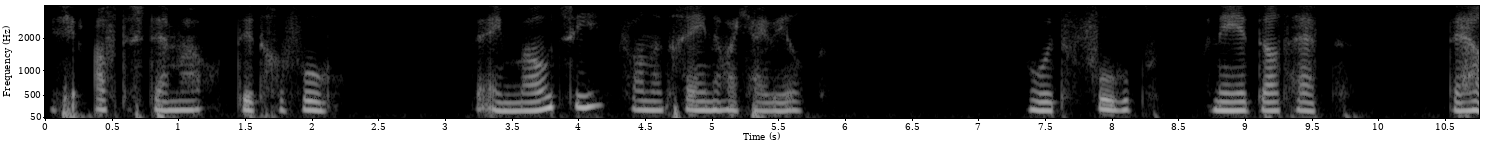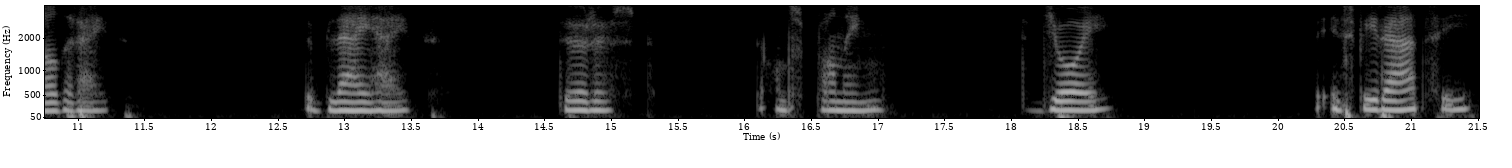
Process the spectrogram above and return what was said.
is je af te stemmen op dit gevoel. De emotie van hetgene wat jij wilt. Hoe het voelt wanneer je dat hebt. De helderheid, de blijheid, de rust, de ontspanning, de joy, de inspiratie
